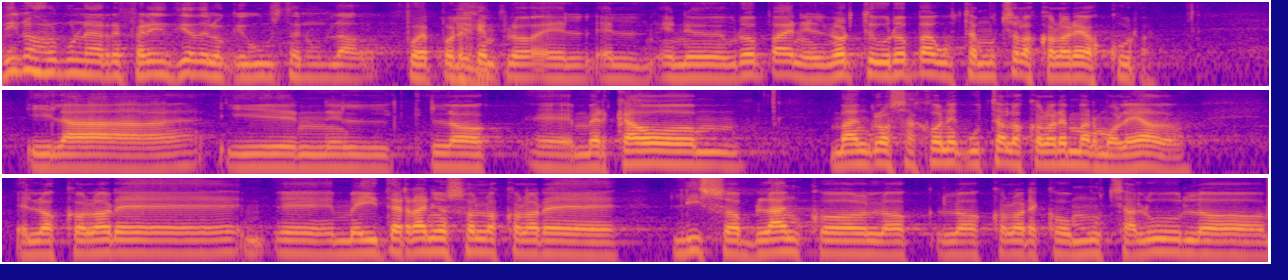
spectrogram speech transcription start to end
dinos alguna referencia de lo que gusta en un lado. Pues, por ejemplo, en Europa, en el norte de Europa, gustan mucho los colores oscuros. Y, la, y en los eh, mercados más anglosajones gustan los colores marmoleados. En los colores eh, mediterráneos son los colores lisos, blancos, los, colores con mucha luz, los,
